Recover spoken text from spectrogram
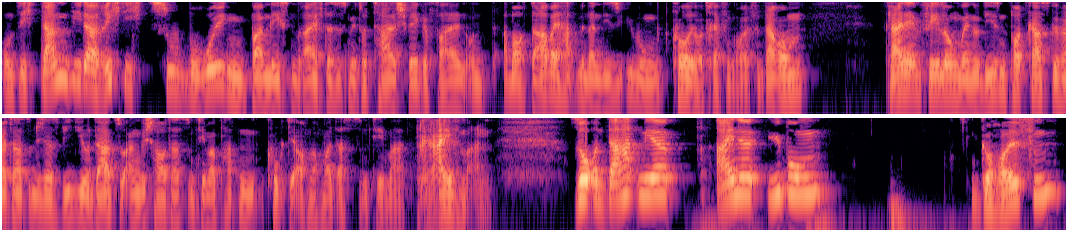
und sich dann wieder richtig zu beruhigen beim nächsten Drive, das ist mir total schwer gefallen. Und aber auch dabei hat mir dann diese Übung Korridor-Treffen geholfen. Darum kleine Empfehlung, wenn du diesen Podcast gehört hast und dir das Video dazu angeschaut hast zum Thema Patten, guck dir auch nochmal das zum Thema Driven an. So, und da hat mir eine Übung geholfen,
